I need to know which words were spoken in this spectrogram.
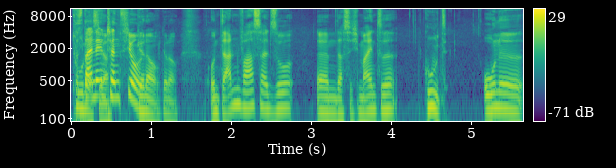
tue ist deine das ja. Intention. Genau, genau. Und dann war es halt so, ähm, dass ich meinte, gut, ohne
